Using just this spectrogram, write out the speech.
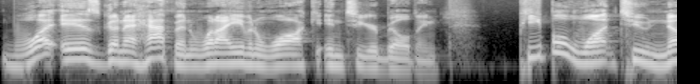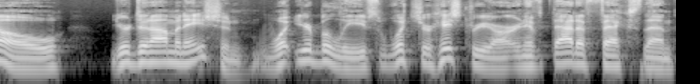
What is going to happen when I even walk into your building? People want to know your denomination, what your beliefs, what your history are, and if that affects them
